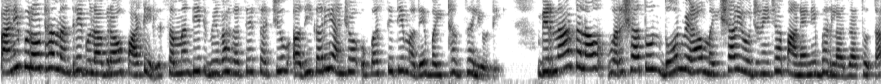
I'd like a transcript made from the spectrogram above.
पाणी पुरवठा मंत्री गुलाबराव पाटील संबंधित विभागाचे सचिव अधिकारी यांच्या उपस्थितीमध्ये बैठक झाली होती. बिरनाळ तलाव वर्षातून दोन वेळा मैशाळ योजनेच्या पाण्याने भरला जात होता.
